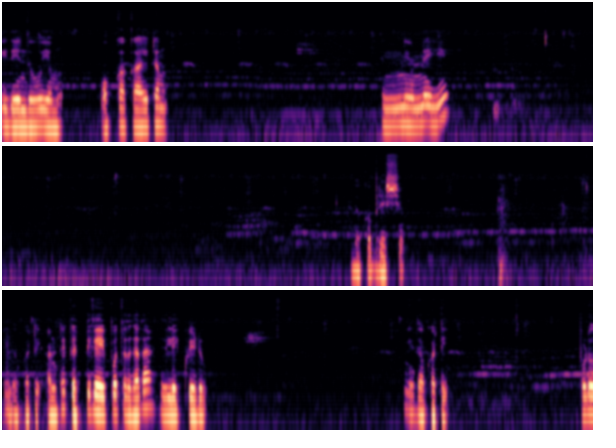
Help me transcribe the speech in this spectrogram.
ఇదేందో ఏమో ఒక్కొక్క ఐటమ్ ఎన్ని ఉన్నాయి. ఇదొక బ్రష్. ఇది ఒకటి అంటే గట్టిగా అయిపోతుంది కదా! ఇది లిక్విడు. ఇదొకటి. ఇప్పుడు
